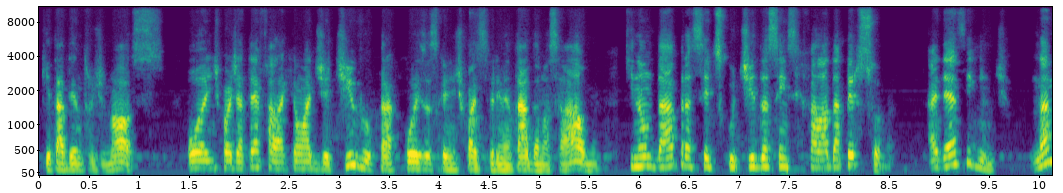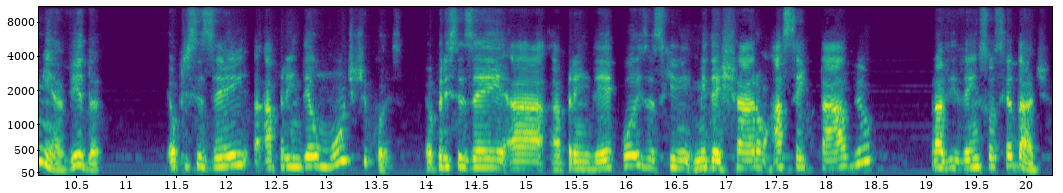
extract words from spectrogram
que está dentro de nós, ou a gente pode até falar que é um adjetivo para coisas que a gente pode experimentar da nossa alma, que não dá para ser discutida sem se falar da persona. A ideia é a seguinte: na minha vida, eu precisei aprender um monte de coisa eu precisei a, aprender coisas que me deixaram aceitável para viver em sociedade.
